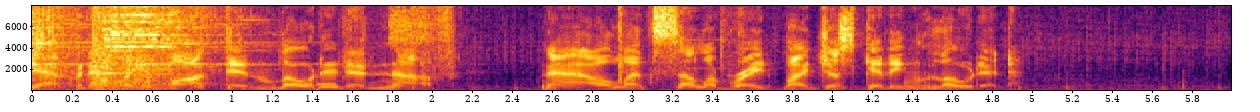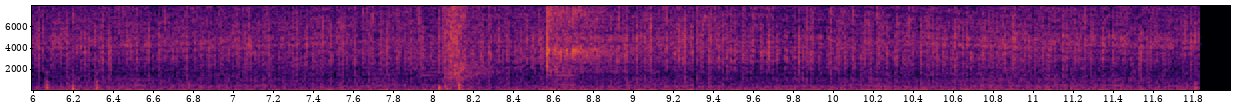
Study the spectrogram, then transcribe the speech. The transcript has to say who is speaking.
Speaker 1: definitely locked and loaded enough. Now let's celebrate by just getting loaded.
